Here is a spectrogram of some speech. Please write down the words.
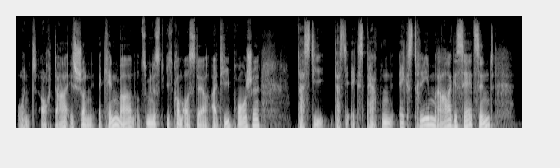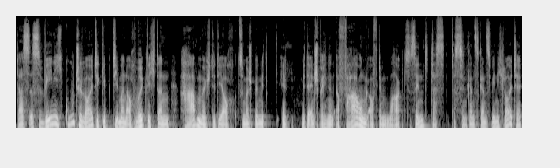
Und auch da ist schon erkennbar, zumindest ich komme aus der IT-Branche, dass die, dass die Experten extrem rar gesät sind, dass es wenig gute Leute gibt, die man auch wirklich dann haben möchte, die auch zum Beispiel mit, mit der entsprechenden Erfahrung auf dem Markt sind. Das, das sind ganz, ganz wenig Leute.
